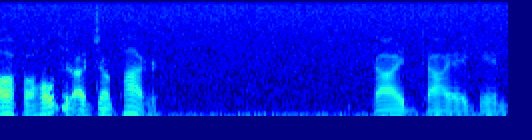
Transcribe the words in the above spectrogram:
Oh, if I hold it, I jump higher. Die, die again.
